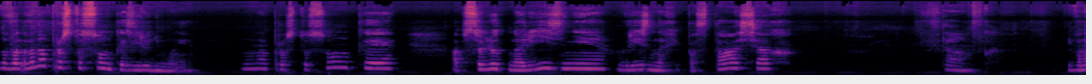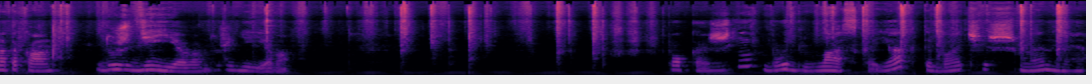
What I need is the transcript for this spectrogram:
Ну, вона, про стосунки з людьми. Вона про стосунки абсолютно різні, в різних іпостасях. Так. І вона така дуже дієва, дуже дієва. Покажи, будь ласка, як ти бачиш мене.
